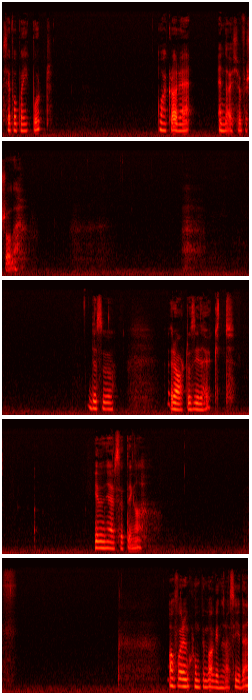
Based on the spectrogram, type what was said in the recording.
siden pappa gikk bort. Og jeg klarer enda ikke å forstå det. Det er så rart å si det høyt i denne settinga. Jeg får en klump i magen når jeg sier det.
